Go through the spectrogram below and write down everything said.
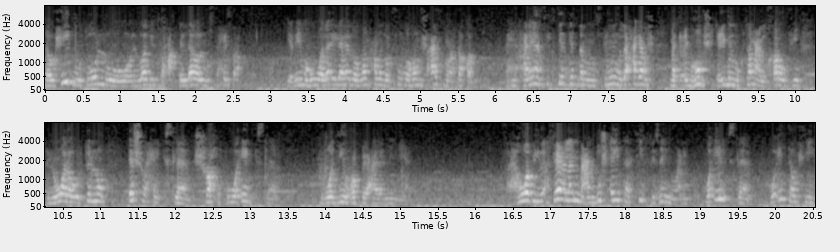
توحيد وتقول له الواجب في حق الله والمستحيل في حق يا بيه ما هو لا إله إلا الله محمد رسول الله هو مش عارف معتقد إحنا حاليا في كتير جدا من المسلمين وده حاجة مش ما تعيبهمش تعيب المجتمع اللي خرجوا فيه إن هو لو قلت له اشرح الإسلام اشرحه هو إيه الإسلام هو دين رب العالمين يعني فهو بيبقى فعلا ما عندوش أي ترتيب في ذهنه يعني هو إيه الإسلام؟ هو إيه التوحيد؟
